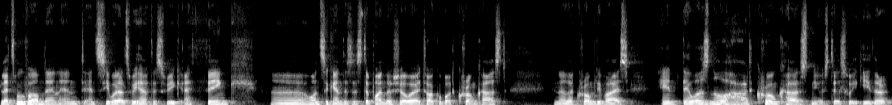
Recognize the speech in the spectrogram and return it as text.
let's move on then and and see what else we have this week. I think uh, once again, this is the point of the show where I talk about Chromecast, another Chrome device. And there was no hard Chromecast news this week either,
